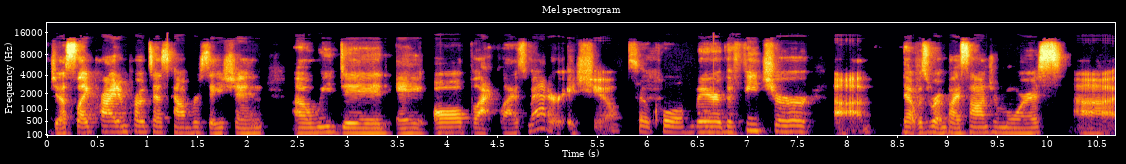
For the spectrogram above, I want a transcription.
just like Pride and Protest conversation, uh, we did a all Black Lives Matter issue. So cool. Where the feature um, that was written by Sandra Morris. Uh,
